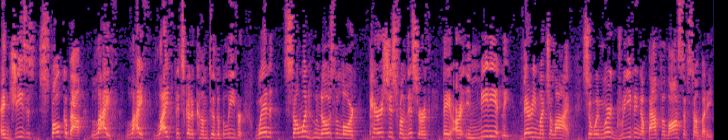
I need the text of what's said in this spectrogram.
And Jesus spoke about life, life, life that's going to come to the believer. When someone who knows the Lord perishes from this earth, they are immediately very much alive. So when we're grieving about the loss of somebody,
